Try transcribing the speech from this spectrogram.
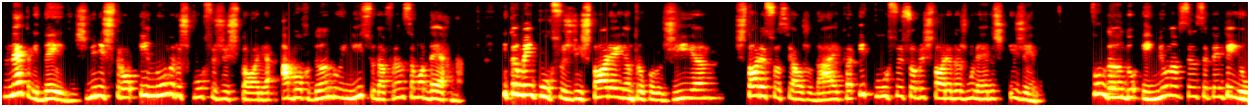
Natalie Davis ministrou inúmeros cursos de história abordando o início da França moderna e também cursos de história e antropologia, história social judaica e cursos sobre história das mulheres e gênero. Fundando em 1971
